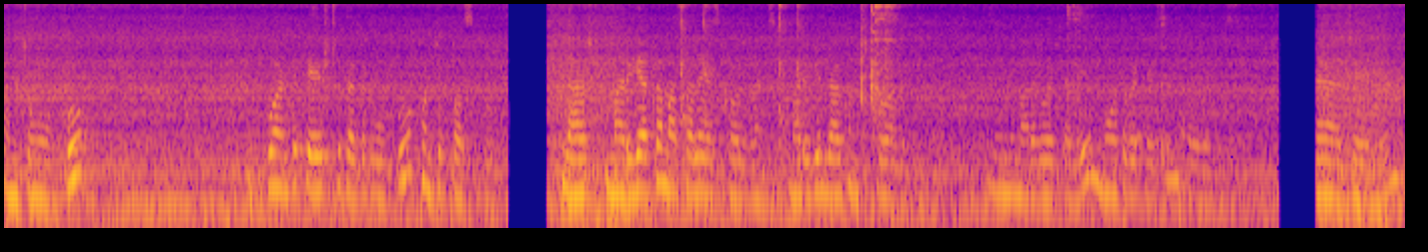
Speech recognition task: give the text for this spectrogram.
కొంచెం ఉప్పు. ఉప్పు అంటే టేస్ట్ తగ్గట్టు ఉప్పు కొంచెం పసుపు. లాస్ట్ మరిగాక మసాలా వేసుకోవాలి ఫ్రెండ్స్ మరిగిన దాకా ఉంచుకోవాలి. దీన్ని మరగబెట్టాలి. మూత పెట్టేసి మరగబెట్టేసి. చేయాలి.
